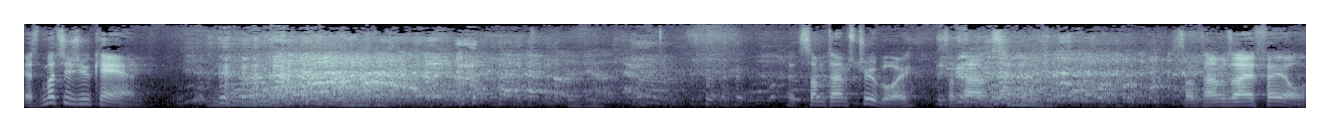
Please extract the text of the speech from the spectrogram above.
As much as you can. it's sometimes true, boy. Sometimes, sometimes I fail.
